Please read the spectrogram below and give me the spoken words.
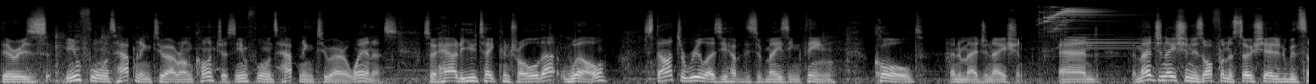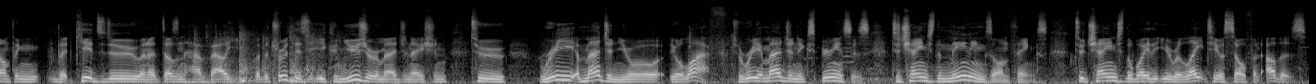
there is influence happening to our unconscious, influence happening to our awareness. So, how do you take control of that? Well, start to realize you have this amazing thing called an imagination. And Imagination is often associated with something that kids do and it doesn't have value. But the truth is that you can use your imagination to reimagine your, your life, to reimagine experiences, to change the meanings on things, to change the way that you relate to yourself and others.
